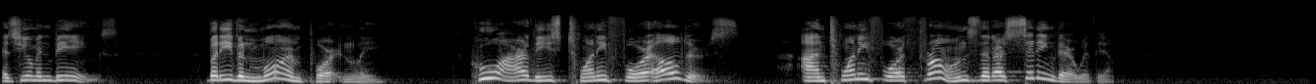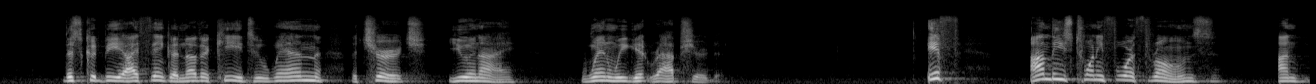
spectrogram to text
as human beings. But even more importantly, who are these 24 elders on 24 thrones that are sitting there with him? This could be, I think, another key to when the church, you and I, when we get raptured. If on these 24 thrones, on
